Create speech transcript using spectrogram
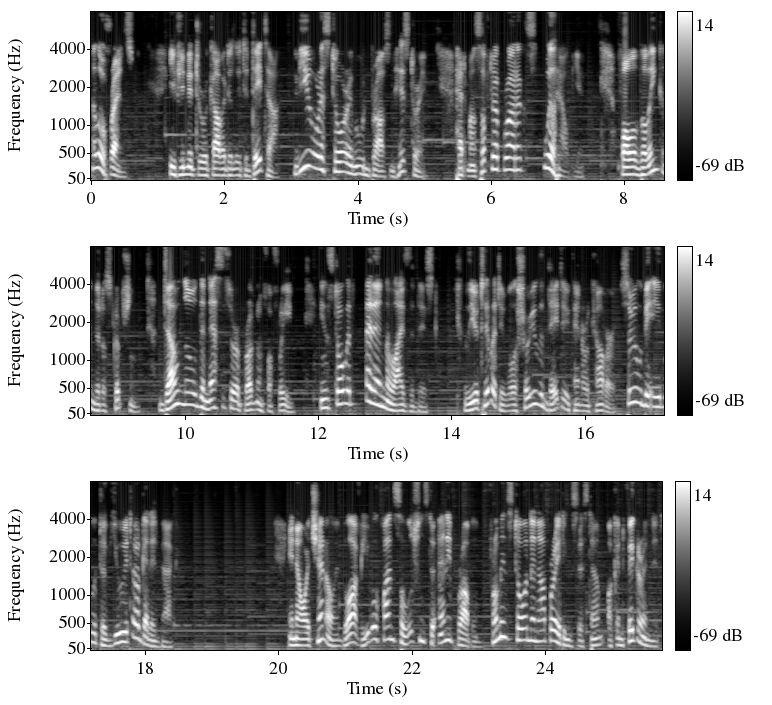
Hello friends! If you need to recover deleted data, view or restore removed browsing history, Hetman Software Products will help you. Follow the link in the description, download the necessary program for free, install it and analyze the disk. The utility will show you the data you can recover, so you'll be able to view it or get it back. In our channel and blog, you will find solutions to any problem, from installing an operating system or configuring it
